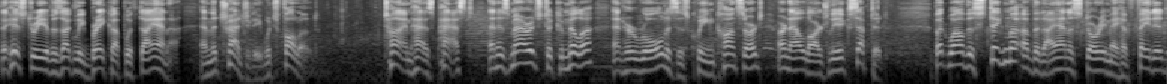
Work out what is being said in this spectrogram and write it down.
The history of his ugly breakup with Diana and the tragedy which followed. Time has passed, and his marriage to Camilla and her role as his queen consort are now largely accepted. But while the stigma of the Diana story may have faded,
